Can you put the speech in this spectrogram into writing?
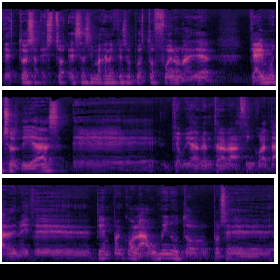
que esto es, esto, esas imágenes que os he puesto fueron ayer, que hay muchos días eh, que voy a entrar a las 5 de la tarde y me dice, tiempo en cola, un minuto, pues eh,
